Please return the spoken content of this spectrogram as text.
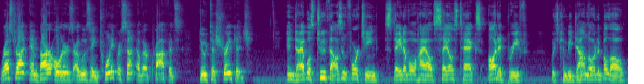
restaurant and bar owners are losing 20% of their profits due to shrinkage. In Dybel's 2014 State of Ohio Sales Tax Audit Brief, which can be downloaded below,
